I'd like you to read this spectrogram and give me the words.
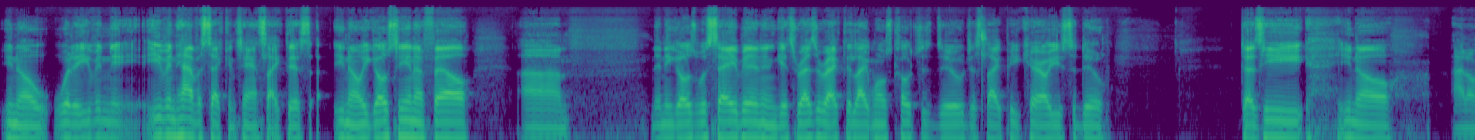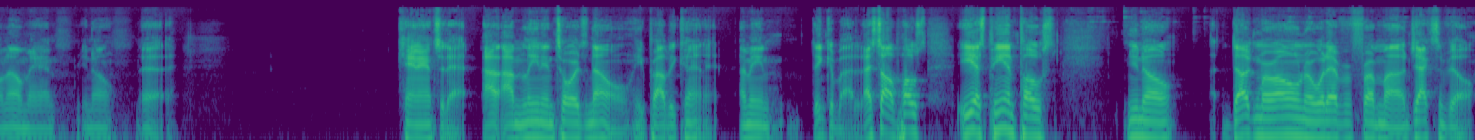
You know, would even even have a second chance like this? You know, he goes to the NFL. Um, then he goes with Saban and gets resurrected like most coaches do, just like Pete Carroll used to do. Does he, you know, I don't know, man. You know, uh, can't answer that. I, am leaning towards no. He probably can't. I mean, think about it. I saw a post, ESPN post, you know, Doug Marrone or whatever from uh, Jacksonville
